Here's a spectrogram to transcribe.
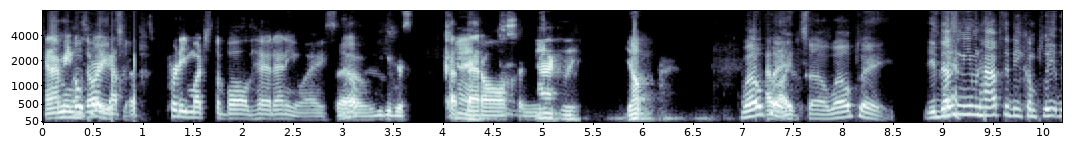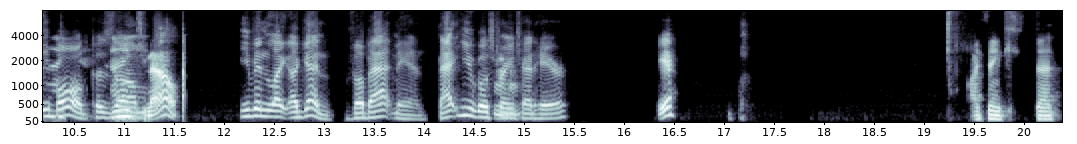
And I mean, Well he's already got the, pretty much the bald head anyway, so you could just cut Yeah. that off and Exactly. Yep. Well played, like it. so well played. It doesn't even have to be completely bald because Thank um, you. no. even like again, the Batman, that Hugo Mm-hmm. Strange had hair. Yeah. I think that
